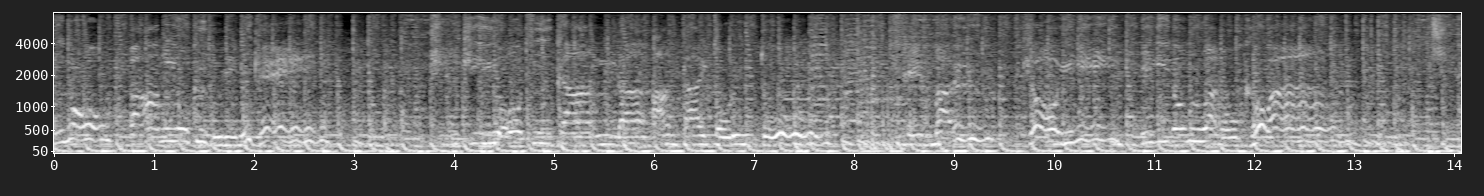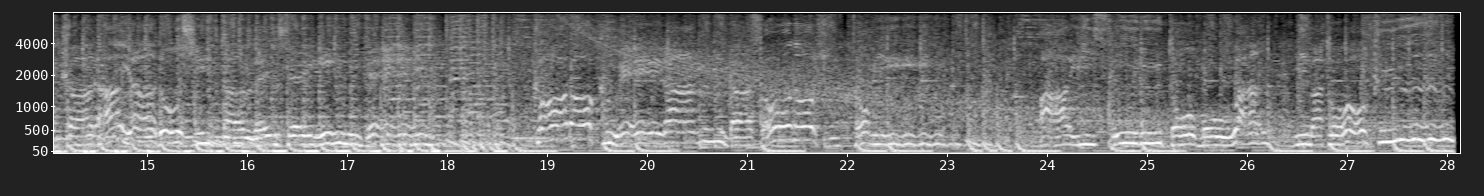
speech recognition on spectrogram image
界の網をくぐり抜け危機をつかんだ安泰トルト迫る脅威に挑むあの子は力宿した連戦人間。孤独選んだその瞳。愛する友は今遠く。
